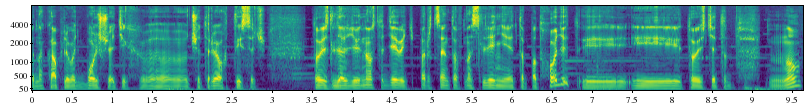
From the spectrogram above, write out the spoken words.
накапливать больше этих 4 тысяч. То есть для 99% населения это подходит, и, и то есть это, ну,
